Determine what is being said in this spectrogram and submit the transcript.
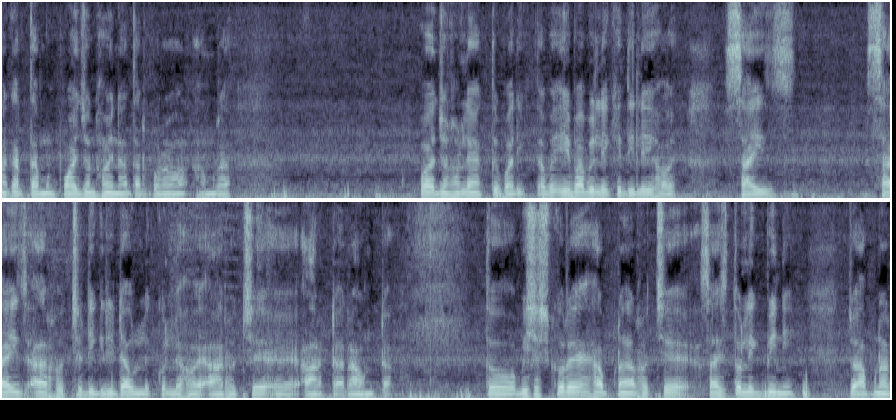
আঁকার তেমন প্রয়োজন হয় না তারপরে আমরা প্রয়োজন হলে আঁকতে পারি। তবে এভাবে লিখে দিলেই হয়। সাইজ সাইজ আর হচ্ছে ডিগ্রিটা উল্লেখ করলে হয়, আর হচ্ছে আরটা, রাউন্ডটা। তো বিশেষ করে আপনার হচ্ছে সাইজ তো লিখবিনি তো আপনার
